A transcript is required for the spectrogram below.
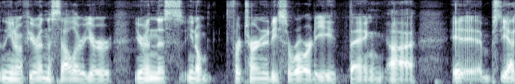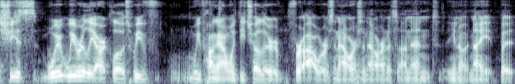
you know, if you're in the cellar, you're you're in this, you know, fraternity sorority thing. Uh, it, it- yeah, she's we, we really are close. We've we've hung out with each other for hours and hours and hours on end, you know, at night. But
